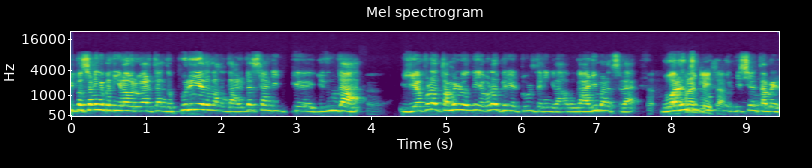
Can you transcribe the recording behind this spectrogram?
இப்ப சொன்னீங்க பாத்தீங்களா ஒரு வார்த்தை அந்த புரியறது அந்த அண்டர்ஸ்டாண்டிங் இருந்தா எவ்வளவு தமிழ் வந்து எவ்வளவு பெரிய டூல் தெரியுங்களா? உங்க அடிமனசுல உறைஞ்சு. ஒரு விஷயம் தமிழ்.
